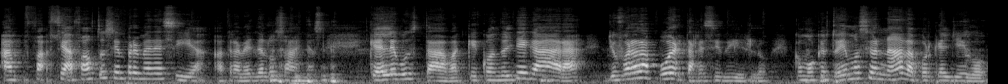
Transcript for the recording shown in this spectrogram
a, Fausto siempre me decía, a través de los años, que a él le gustaba que cuando él llegara, yo fuera a la puerta a recibirlo. Como que estoy emocionada porque él llegó.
